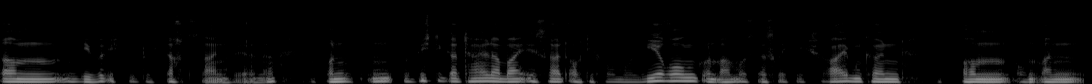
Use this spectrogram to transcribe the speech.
ähm, die wirklich gut durchdacht sein will. Ne? Und ein wichtiger Teil dabei ist halt auch die Formulierung und man muss das richtig schreiben können. Ähm, und man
